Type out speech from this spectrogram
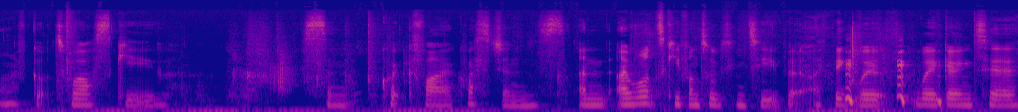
I've got to ask you some quick fire questions, and I want to keep on talking to you, but I think we're we're going to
